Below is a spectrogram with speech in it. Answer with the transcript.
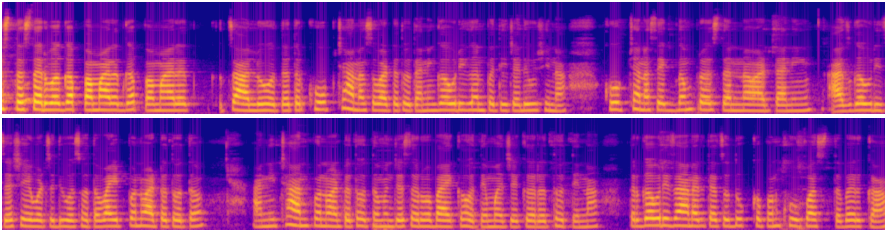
मस्त सर्व गप्पा मारत गप्पा मारत चालू होतं. तर खूप छान असं वाटत होतं. आणि गौरी गणपतीच्या दिवशी ना खूप छान असं एकदम प्रसन्न वाटतं. आणि आज गौरीचा शेवटचा दिवस होता. वाईट पण वाटत होतं. आणि छान पण वाटत होतं. म्हणजे सर्व बायका होते मजे करत होते ना. तर गौरी जाणार त्याचं दुःख पण खूप असतं बरं का.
